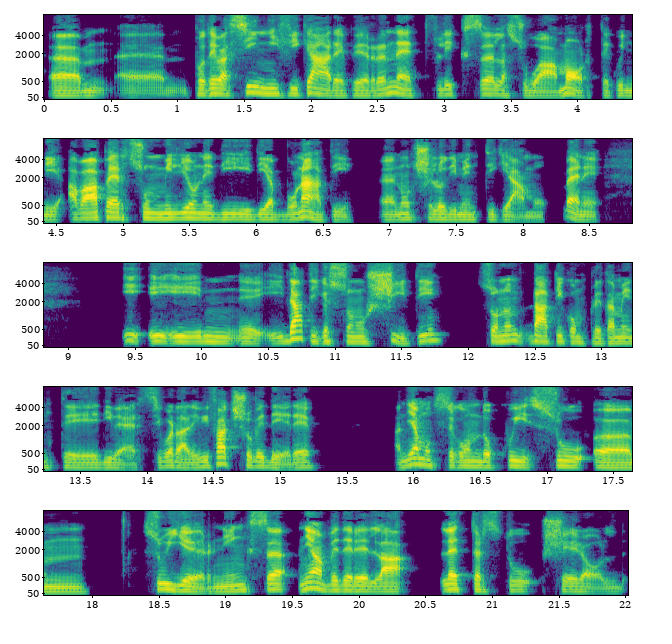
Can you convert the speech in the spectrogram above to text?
ehm, eh, poteva significare per Netflix la sua morte, quindi aveva perso un milione di, di abbonati, eh, non ce lo dimentichiamo. Bene, i, i, i, i, dati che sono usciti sono dati completamente diversi. Guardate, vi faccio vedere, andiamo un secondo qui su, um, sugli earnings, andiamo a vedere la letters to sharehold,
